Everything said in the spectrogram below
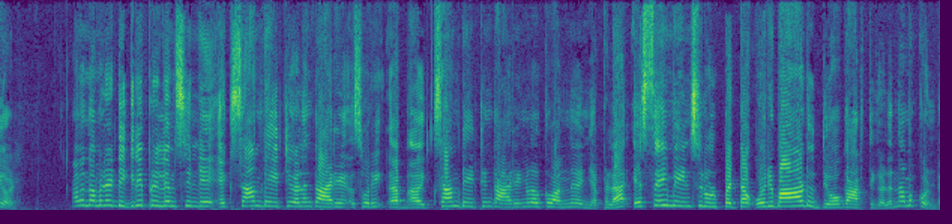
superior. അപ്പോൾ നമ്മുടെ ഡിഗ്രി പ്രിലിംസിന്റെ എക്സാം ഡേറ്റുകളും കാര്യ സോറി എക്സാം ഡേറ്റും കാര്യങ്ങളും ഒക്കെ വന്നു കഴിഞ്ഞപ്പോൾ എസ് ഐ മെയിൻസിൽ ഉൾപ്പെട്ട ഒരുപാട് ഉദ്യോഗാർത്ഥികൾ നമുക്കുണ്ട്.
